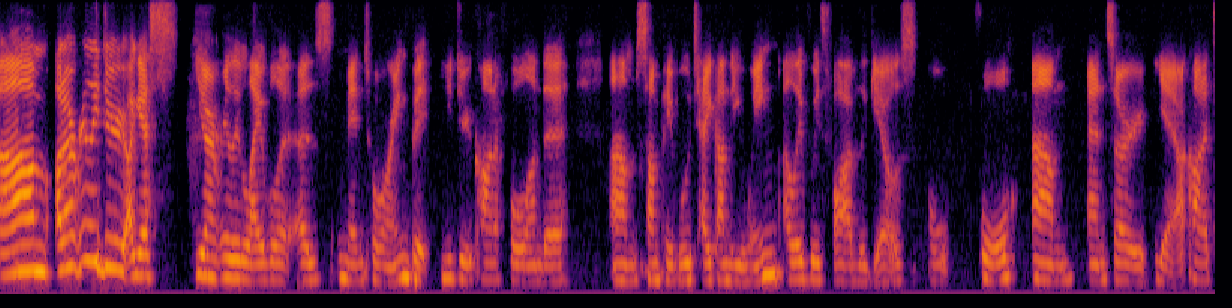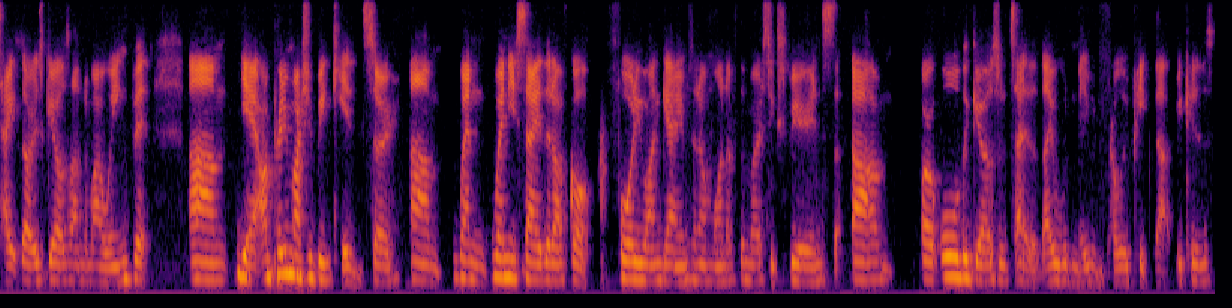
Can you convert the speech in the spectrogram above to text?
Um, I don't really do. I guess you don't really label it as mentoring, but you do kind of fall under um, some people who take under your wing. I live with five of the girls, or four, um, and so yeah, I kind of take those girls under my wing. But um, yeah, I'm pretty much a big kid. So um, when when you say that I've got 41 games and I'm one of the most experienced, um, all the girls would say that they wouldn't even probably pick that because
